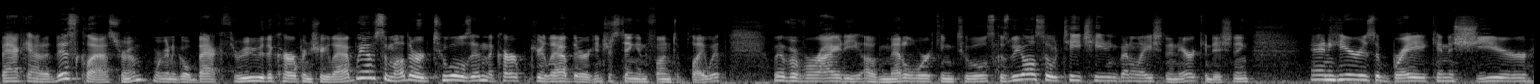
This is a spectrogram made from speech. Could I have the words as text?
back out of this classroom. We're gonna go back through the carpentry lab. We have some other tools in the carpentry lab that are interesting and fun to play with. We have a variety of metalworking tools because we also teach heating, ventilation, and air conditioning. And here is a brake and a shear,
